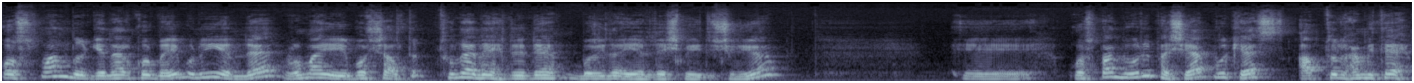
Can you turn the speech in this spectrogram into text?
Osmanlı Genelkurmayı bunun yerine Romanya'yı boşaltıp Tuna Nehri'ne boyuna yerleşmeyi düşünüyor. Ee, Osman Nuri Paşa bu kez Abdülhamit'e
